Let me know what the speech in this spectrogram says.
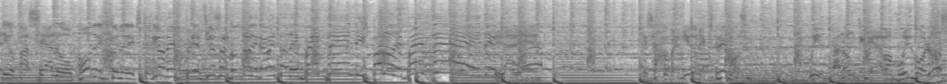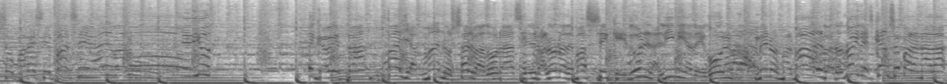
Mario pase a lo Modric con el exterior. Es precioso el control de cabeza de Pepe. El disparo de Pepe. De que se ha convertido en extremos. Uy, el balón que quedaba muy goloso para ese pase. Álvaro. De cabeza. Vaya manos salvadoras. El balón además se quedó en la línea de gol. Menos mal. Va Álvaro. No hay descanso para nada.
